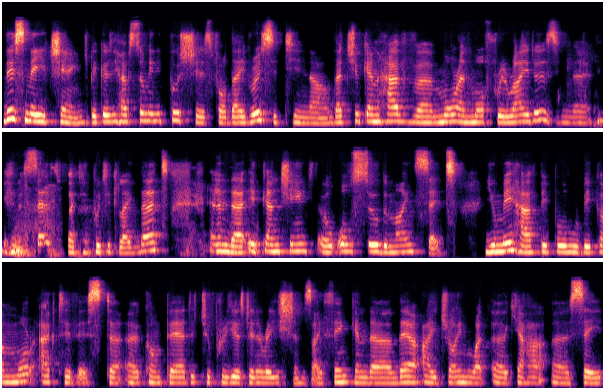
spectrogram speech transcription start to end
This may change because you have so many pushes for diversity now that you can have uh, more and more free riders in a, in a sense, if I can put it like that. And uh, it can change uh, also the mindset you may have people who become more activist uh, compared to previous generations, I think. And uh, there I join what uh, Chiara uh, said.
